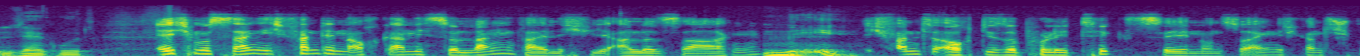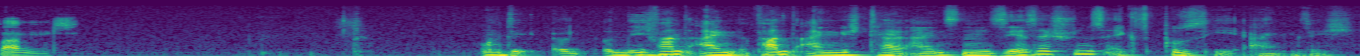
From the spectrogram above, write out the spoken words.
äh, sehr gut. Ich muss sagen, ich fand den auch gar nicht so langweilig, wie alle sagen. Nee. Ich fand auch diese Politik-Szenen und so eigentlich ganz spannend. Und, und, und ich fand, fand eigentlich Teil 1 ein sehr, sehr schönes Exposé eigentlich.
